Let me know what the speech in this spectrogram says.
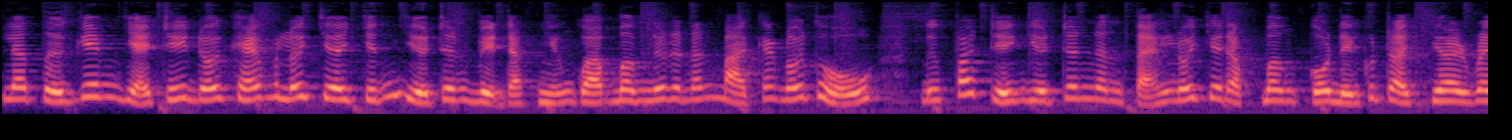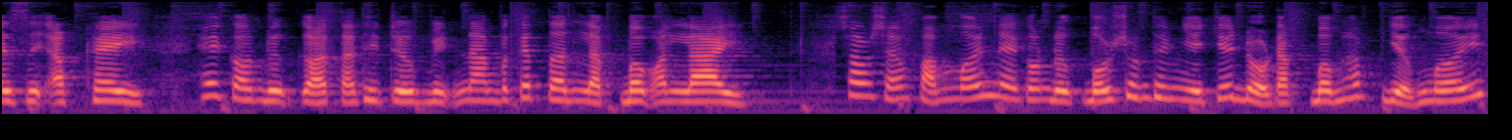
là tựa game giải trí đối kháng với lối chơi chính dựa trên việc đặt những quả bơm nếu để đánh bại các đối thủ, được phát triển dựa trên nền tảng lối chơi đặt bơm cổ điển của trò chơi Racing Arcade, hay còn được gọi tại thị trường Việt Nam với cái tên là bơm online. Sau sản phẩm mới này còn được bổ sung thêm nhiều chế độ đặt bơm hấp dẫn mới,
